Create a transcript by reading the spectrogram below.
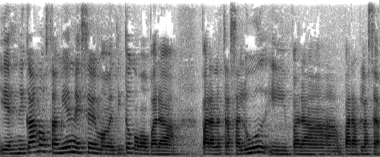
y dedicarnos también ese momentito como para, para nuestra salud y para, para placer.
